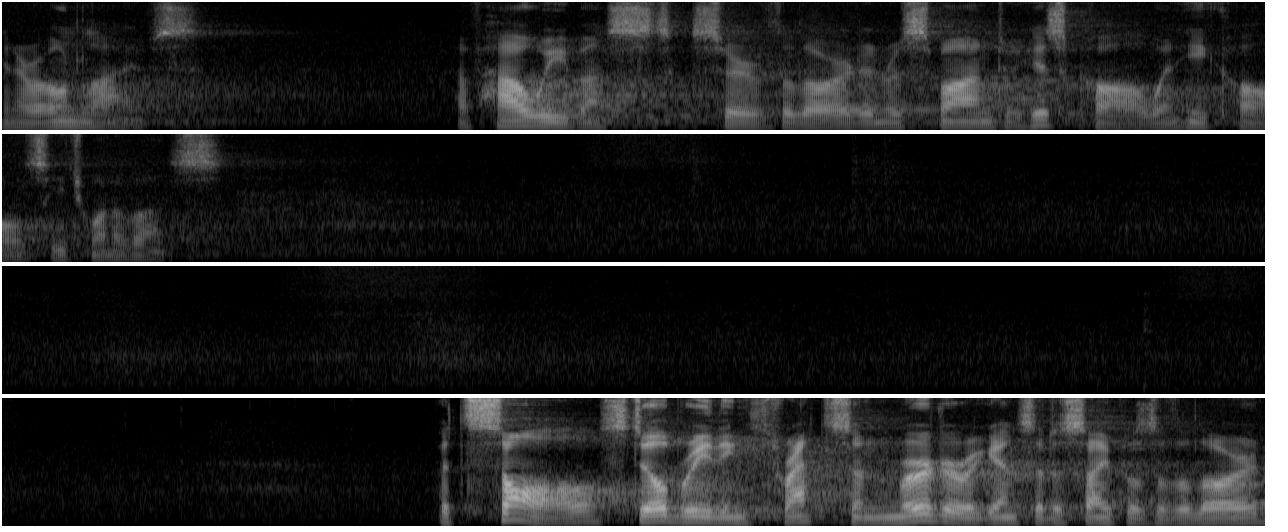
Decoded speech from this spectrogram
in our own lives of how we must serve the Lord and respond to his call when he calls each one of us. But Saul, still breathing threats and murder against the disciples of the Lord,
